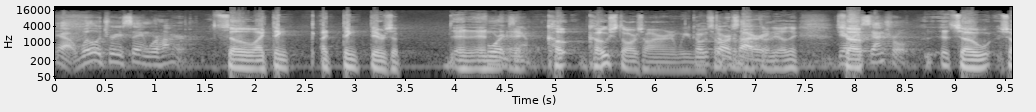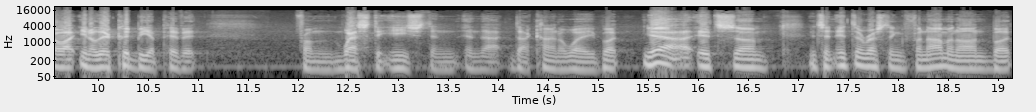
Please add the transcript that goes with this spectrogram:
Yeah, WillowTree is saying we're hiring. So I think I think there's a and, and, For and example. Co- CoStar's hiring, and we CoStar's hiring. the other. Dairy So, Central. so so uh, you know there could be a pivot from west to east in, in that that kind of way. But yeah, it's um, it's an interesting phenomenon. But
